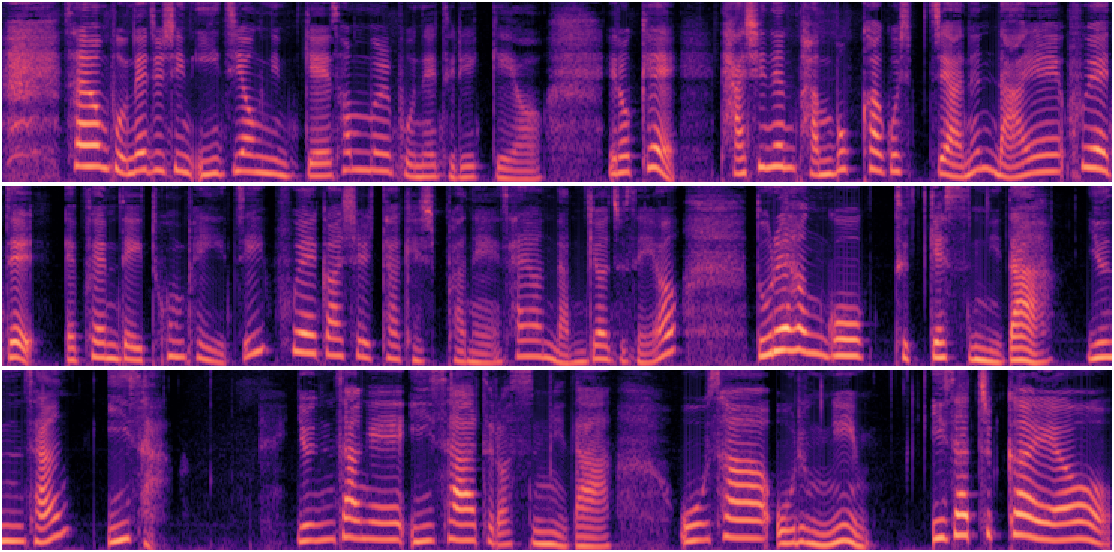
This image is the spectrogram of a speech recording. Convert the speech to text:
사연 보내주신 이지영님께 선물 보내드릴게요. 이렇게 다시는 반복하고 싶지 않은 나의 후회들 FM데이트 홈페이지 후회가 싫다 게시판에 사연 남겨주세요. 노래 한 곡 듣겠습니다. 윤상 이사 윤상의 이사 들었습니다. 5456님 이사 축하해요.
